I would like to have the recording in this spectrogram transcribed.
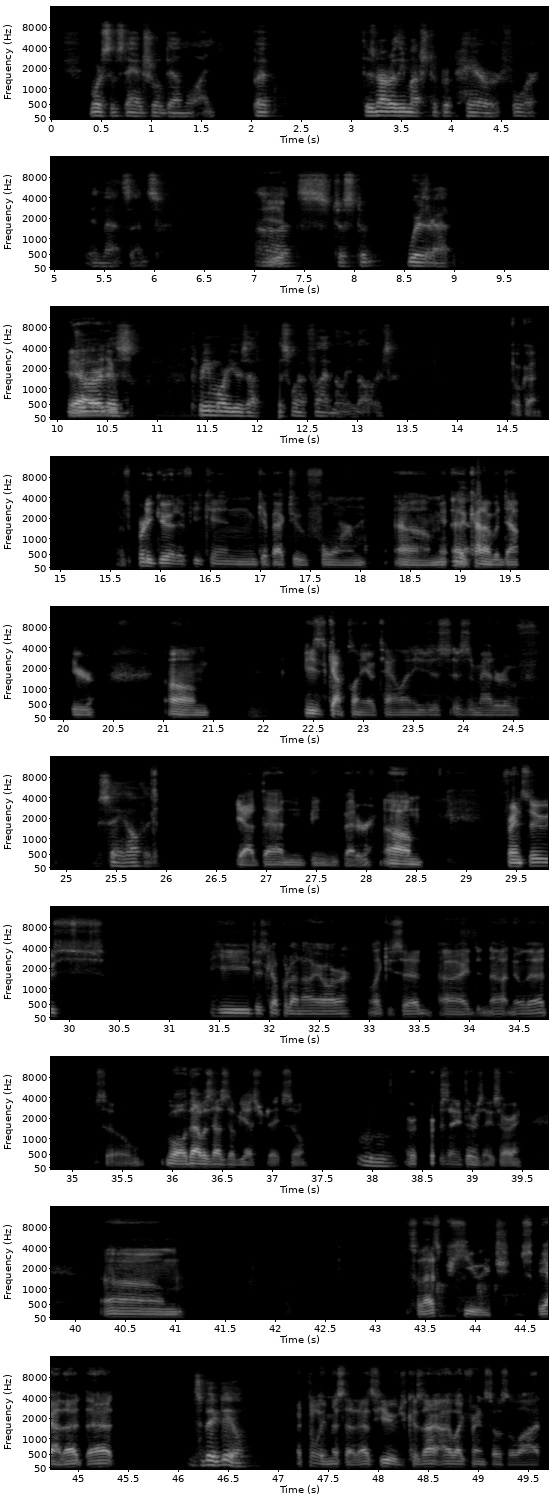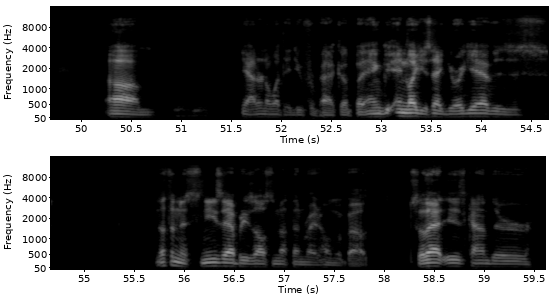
more substantial deadline. But there's not really much to prepare for in that sense. Uh, yeah. It's just a, where they're at. Yeah, Girard has three more years after this one at five million dollars. Okay, that's pretty good if he can get back to form. Um, yeah. kind of a down here. Um, he's got plenty of talent. He just is a matter of staying healthy. Yeah, that and being better. Um, Francouz, he just got put on IR, like you said. I did not know that. So, well, that was as of yesterday. So, mm-hmm. or Thursday, Thursday, sorry. Um, so that's huge. So yeah, that that it's a big deal. I totally missed that. That's huge because I, I like Francouz a lot. Um, yeah, I don't know what they do for backup, but and, and like you said, Georgiev is nothing to sneeze at, but he's also nothing to write home about. So that is kind of their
